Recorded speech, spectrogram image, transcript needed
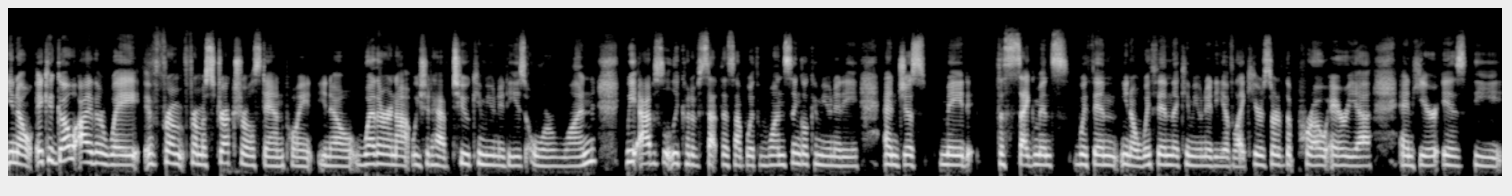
you know it could go either way from from a structural standpoint you know whether or not we should have two communities or one. We absolutely could have set this up with one single community and just made the segments within, you know, within the community of like, here's sort of the pro area and here is the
